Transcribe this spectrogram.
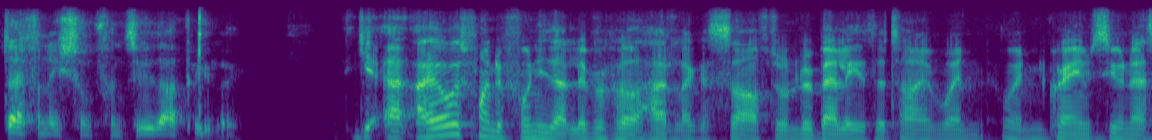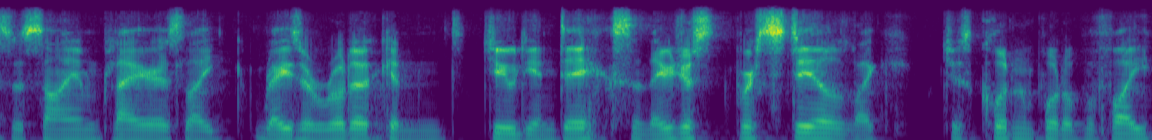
definitely something to that, Peter. Yeah, I always find it funny that Liverpool had like a soft underbelly at the time when when Graham Souness was signing players like Razor Ruddock and Julian Dicks, and they just were still like just couldn't put up a fight.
